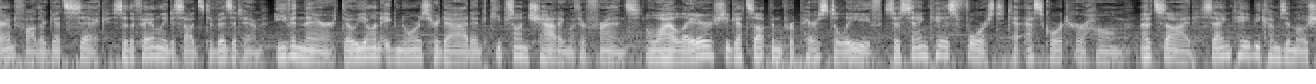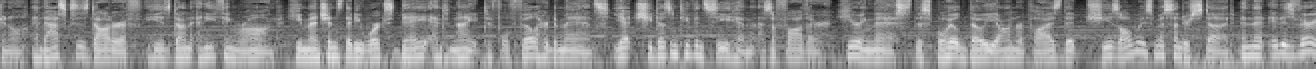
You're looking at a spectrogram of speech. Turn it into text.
grandfather gets sick, so the family decides to visit him. Even there, Do-yeon ignores her dad and keeps on chatting with her friends. A while later, she gets up and prepares to leave, so Sang-tae is forced to escort her home. Outside, Sang-tae becomes emotional and asks his daughter if he has done anything wrong. He mentions that he works day and night to fulfill her demands, yet she doesn't even see him as a father. Hearing this, the spoiled Do-yeon replies that she is always misunderstood and that it is very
